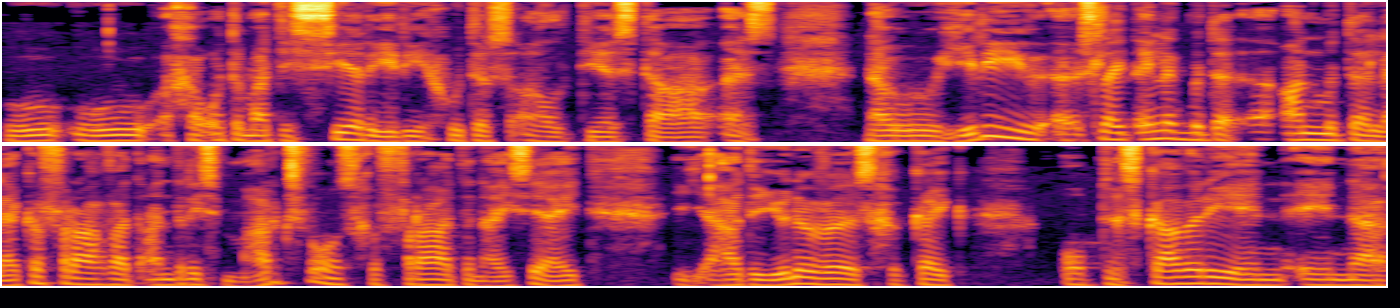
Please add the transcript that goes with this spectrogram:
hoe hoe geautomatiseer hierdie goeters al deesdae is. Nou hierdie uh, sluit eintlik met 'n aan met 'n lekker vraag wat Andries Marx vir ons gevra het en hy sê hy het ja die universe gekyk op Discovery en en uh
